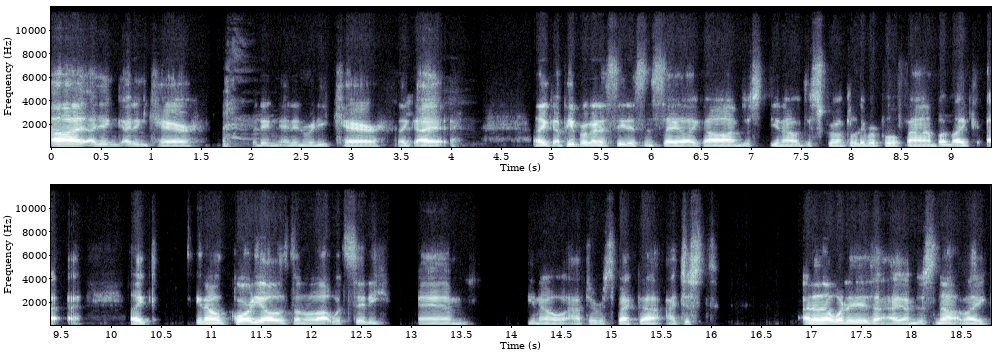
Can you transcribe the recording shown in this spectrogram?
Uh, I didn't. I didn't care. I didn't. I didn't really care. Like I, like people are gonna see this and say like, oh, I'm just you know disgruntled Liverpool fan. But Mm. like, like you know, Guardiola's done a lot with City, and you know, I have to respect that. I just, I don't know what it is. I, I'm just not like.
